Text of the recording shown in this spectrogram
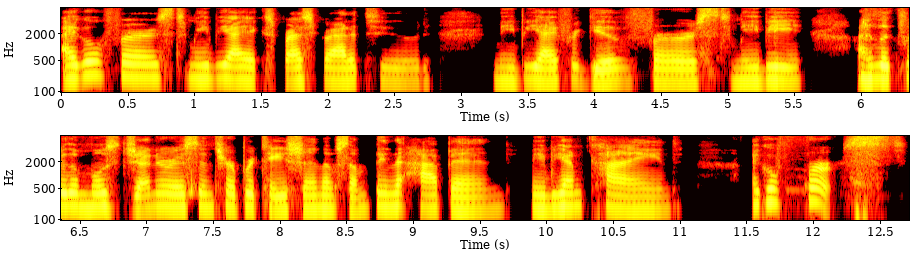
I go first. Maybe I express gratitude. Maybe I forgive first. Maybe I look for the most generous interpretation of something that happened. Maybe I'm kind. I go first.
